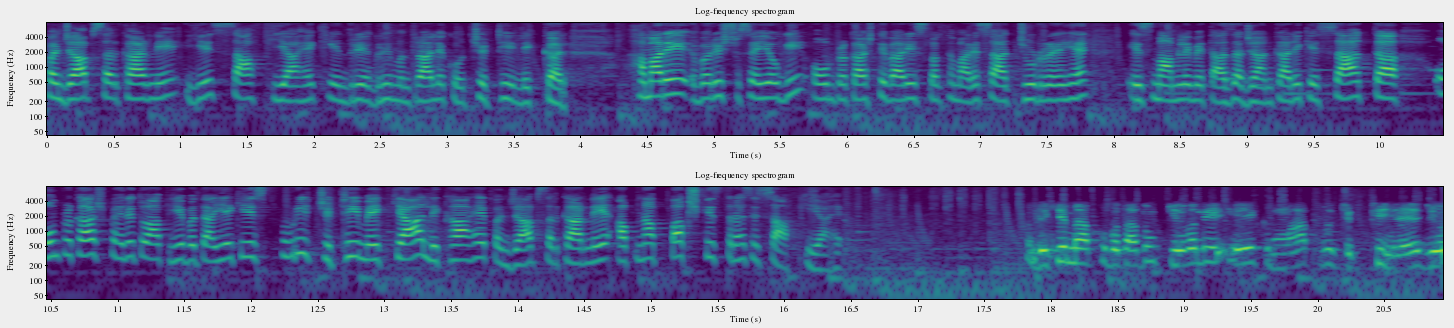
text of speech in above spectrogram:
पंजाब सरकार ने ये साफ़ किया है, केंद्रीय गृह मंत्रालय को चिट्ठी लिखकर। हमारे वरिष्ठ सहयोगी ओम प्रकाश तिवारी इस वक्त हमारे साथ जुड़ रहे हैं। इस मामले में ताज़ा जानकारी के साथ, ओम प्रकाश, पहले तो आप ये बताइए कि इस पूरी चिट्ठी में क्या लिखा है? पंजाब सरकार ने अपना पक्ष किस तरह से साफ़ किया है? देखिए, मैं आपको बता दूँ, केवल ये एक मात्र चिट्ठी है जो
